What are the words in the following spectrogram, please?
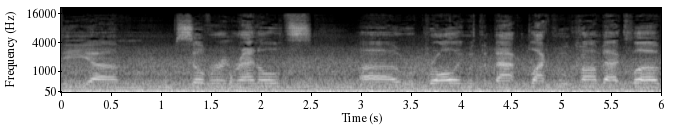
the um, Silver and Reynolds uh, were brawling with the Blackpool Combat Club.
